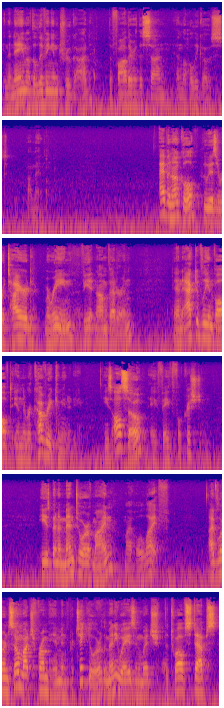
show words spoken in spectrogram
In the name of the living and true God, the Father, the Son, and the Holy Ghost. Amen. I have an uncle who is a retired Marine, a Vietnam veteran, and actively involved in the recovery community. He's also a faithful Christian. He has been a mentor of mine my whole life. I've learned so much from him, in particular, the many ways in which the 12 steps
